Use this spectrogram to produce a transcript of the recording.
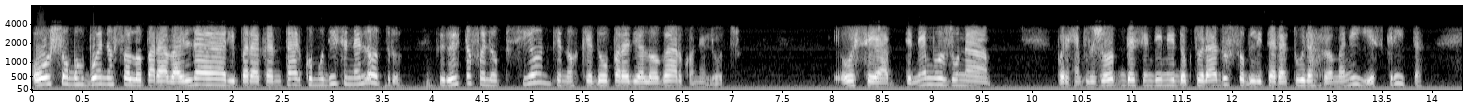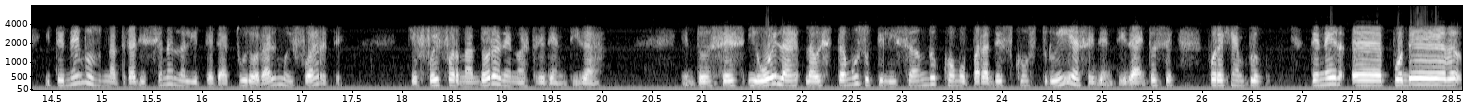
o somos buenos solo para bailar y para cantar, como dicen el otro, pero esta fue la opción que nos quedó para dialogar con el otro. O sea, tenemos una, por ejemplo, yo defendí mi doctorado sobre literatura romaní y escrita, y tenemos una tradición en la literatura oral muy fuerte que fue formadora de nuestra identidad. Entonces, y hoy la, estamos utilizando como para desconstruir esa identidad. Entonces, por ejemplo, tener eh, poder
